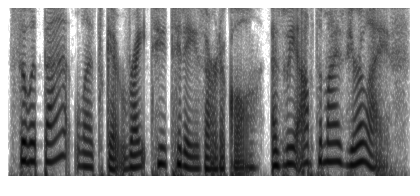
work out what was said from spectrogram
So, with that, let's get right to today's article as we optimize your life.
